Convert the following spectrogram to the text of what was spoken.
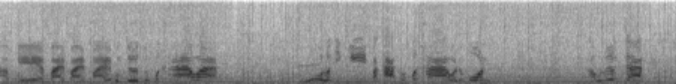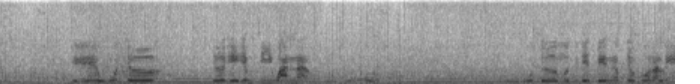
โอเคไปไปไปให้ผมเจอซุปเปอร์คาร์ว่ะ โอ้รถอีกกี้ปะทะซุปเปอร์คาร์ว่ะทุกคน เอาเรื่องจากโอเคโอ้เจอ เจอ AMG 1น่ะโอ้โหโอ้เจอ Mercedes Benz ครับ เจอ Ferrari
